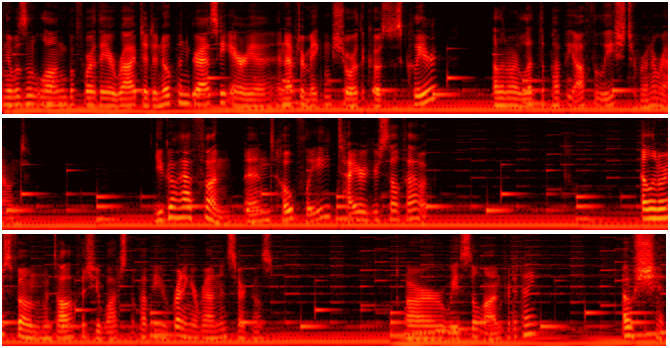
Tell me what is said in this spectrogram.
It wasn't long before they arrived at an open grassy area, and after making sure the coast was clear, Eleanor let the puppy off the leash to run around. You go have fun, and hopefully tire yourself out. Eleanor's phone went off as she watched the puppy running around in circles. Are we still on for tonight? Oh shit.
